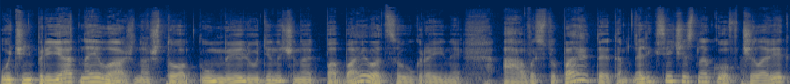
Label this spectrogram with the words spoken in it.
Очень приятно и важно, что умные люди начинают побаиваться Украины, а выступает это Алексей Чесноков, человек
